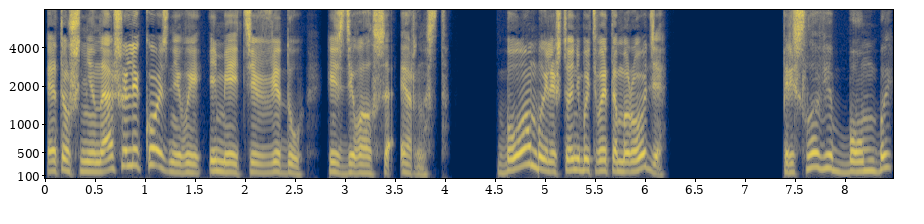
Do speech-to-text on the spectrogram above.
«Это уж не наши ли козни вы имеете в виду?» — издевался Эрнест. «Бомбы или что-нибудь в этом роде?» При слове «бомбы»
